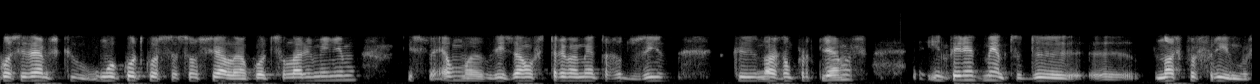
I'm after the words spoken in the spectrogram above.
consideramos que um acordo de constituição social é um acordo de salário mínimo, isso é uma visão extremamente reduzida que nós não partilhamos, independentemente de uh, nós preferimos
